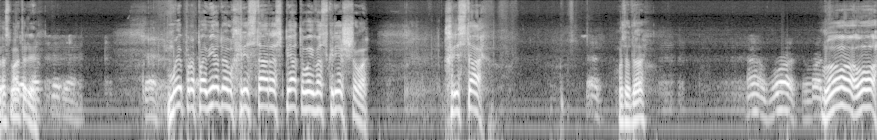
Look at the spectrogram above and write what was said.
Посмотри. Мы проповедуем Христа распятого и воскресшего. Христа. Вот это. А, вот, вот, О, о,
